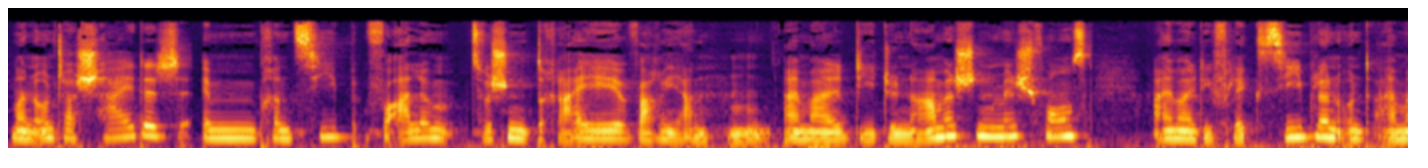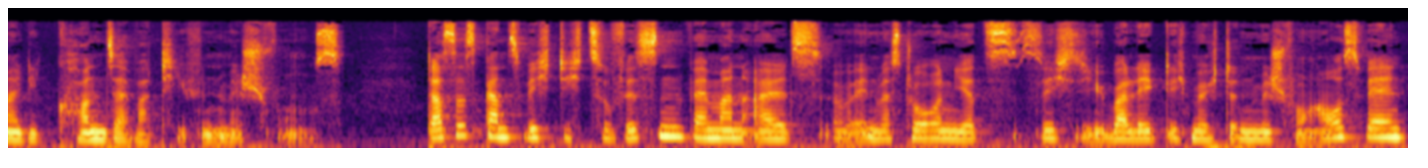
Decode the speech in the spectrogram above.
Man unterscheidet im Prinzip vor allem zwischen drei Varianten. Einmal die dynamischen Mischfonds, einmal die flexiblen und einmal die konservativen Mischfonds. Das ist ganz wichtig zu wissen, wenn man als Investorin jetzt sich überlegt, ich möchte einen Mischfonds auswählen.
